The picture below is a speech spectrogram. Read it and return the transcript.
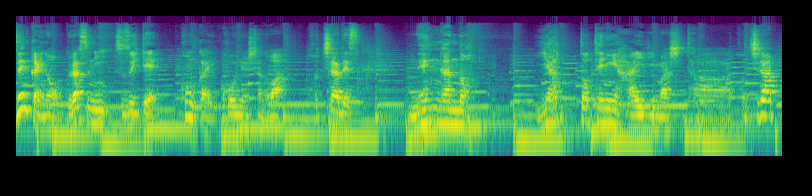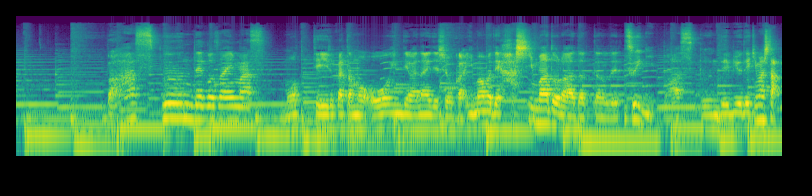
前回のグラスに続いて今回購入したのはこちらです。念願のやっと手に入りました。こちらバースプーンでございます。持っている方も多いんではないでしょうか。今まで箸マドラーだったのでついにバースプーンデビューできました。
